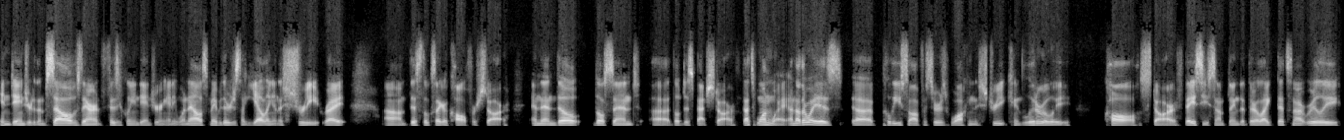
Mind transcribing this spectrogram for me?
in danger to themselves. They aren't physically endangering anyone else. Maybe they're just like yelling in the street right? Um, this looks like a call for star. And then they'll they'll send uh, they'll dispatch star. That's one way. Another way is uh, police officers walking the street can literally call star if they see something that they're like that's not really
